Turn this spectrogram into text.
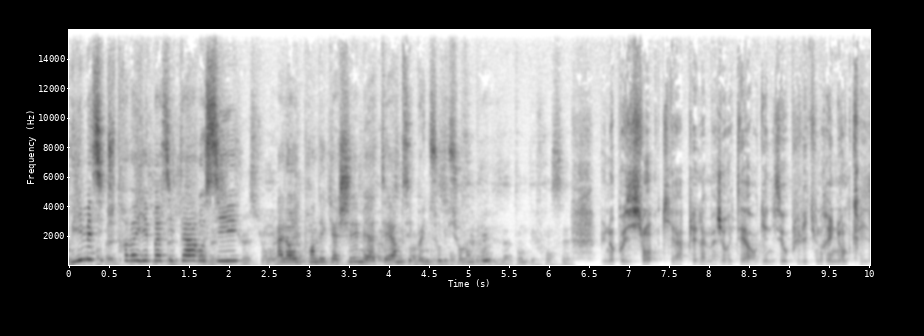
oui, mais si tu travaillais pas si tard aussi. Alors il prend des cachets, mais à terme, c'est pas une solution non plus. Une opposition qui a appelé la majorité à organiser au plus vite une réunion de crise.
